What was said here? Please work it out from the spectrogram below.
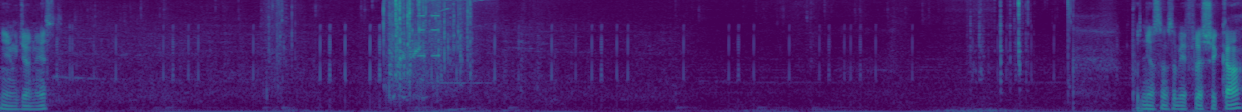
Nie wiem, gdzie on jest. Podniosłem sobie fleszyka.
